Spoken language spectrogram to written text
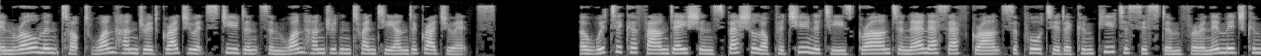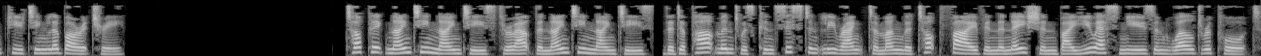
enrollment topped 100 graduate students and 120 undergraduates. A Whitaker Foundation Special Opportunities Grant and NSF grant supported a computer system for an image computing laboratory. Topic 1990s Throughout the 1990s, the department was consistently ranked among the top five in the nation by U.S. News & World Report.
